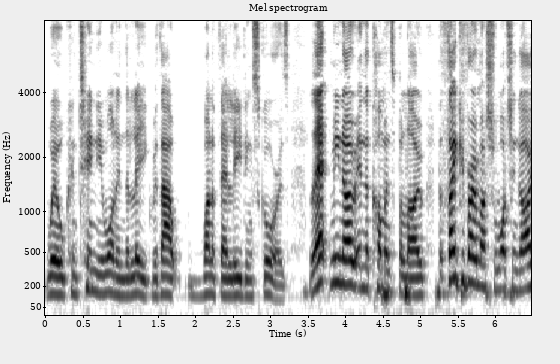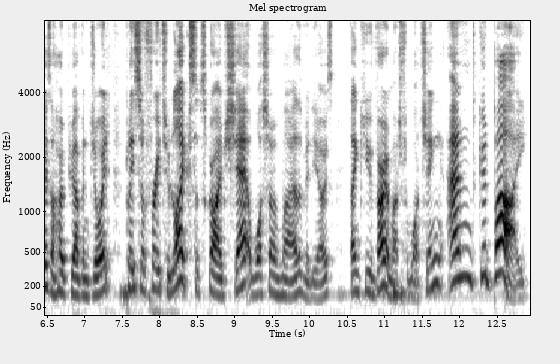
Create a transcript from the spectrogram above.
will continue on in the league without one of their leading scorers? Let me know in the comments below. But thank you very much for watching, guys. I hope you have enjoyed. Please feel free to like, subscribe, share, watch some of my other videos. Thank you very much for watching, and goodbye.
